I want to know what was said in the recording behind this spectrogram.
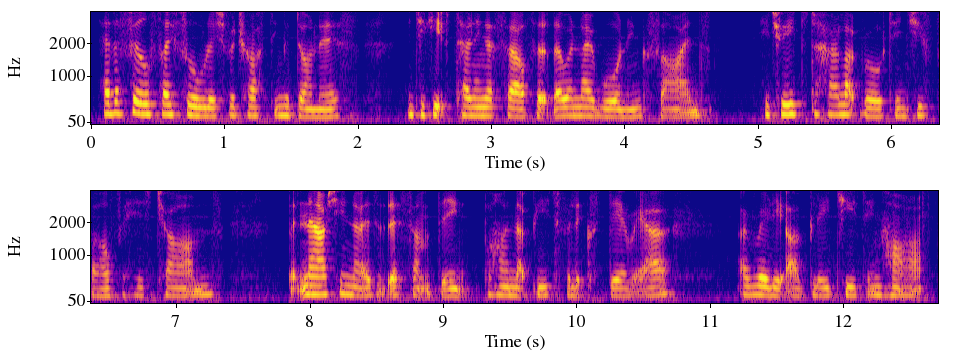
Heather feels so foolish for trusting Adonis, and she keeps telling herself that there were no warning signs. He treated her like royalty and she fell for his charms. But now she knows that there's something behind that beautiful exterior, a really ugly, cheating heart.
